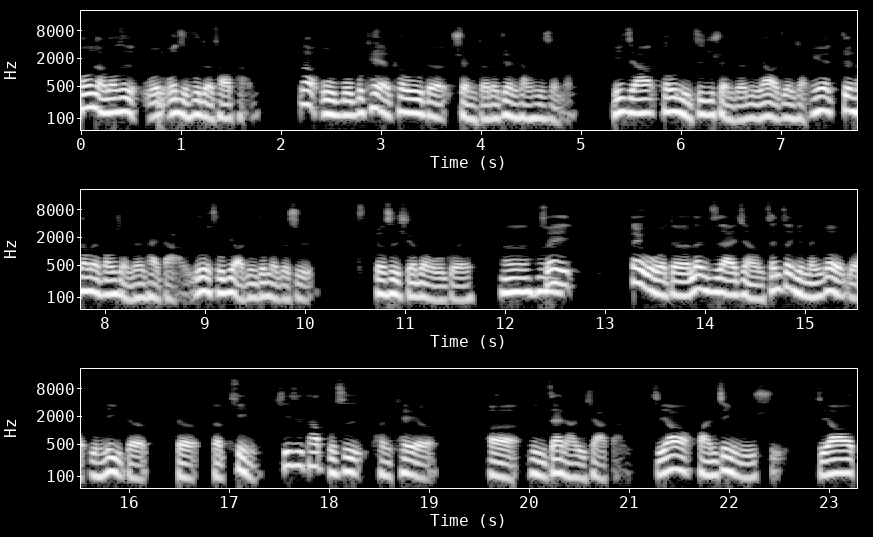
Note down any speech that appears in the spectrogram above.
通常都是我我只负责操盘，那我我不 care 客户的选择的券商是什么，你只要客户你自己选择你要的券商，因为券商的风险真的太大了，如果出不了金，真的就是就是血本无归。嗯，所以对我的认知来讲，真正有能够有盈利的的的 team，其实他不是很 care 呃你在哪里下单，只要环境允许。只要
